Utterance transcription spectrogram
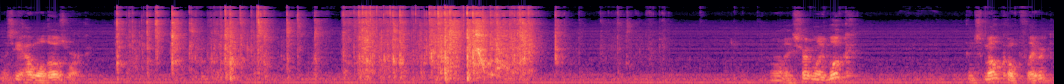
Let's see how well those work. Well, they certainly look and smell Coke flavored.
